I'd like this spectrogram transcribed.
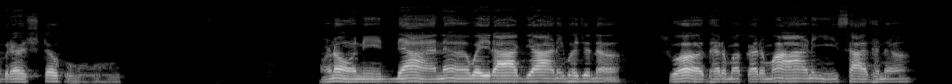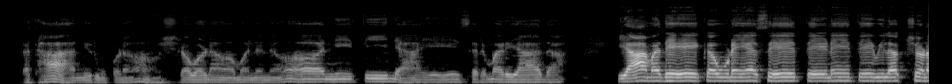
भ्रष्ट होत. म्हणून ज्ञान वैराग्य आणि भजन स्वधर्म कर्म आणि साधन कथा निरूपण श्रवण मनन नीती न्याय सरमर्यादा. यामध्ये कवणे असे तेणे ते विलक्षण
